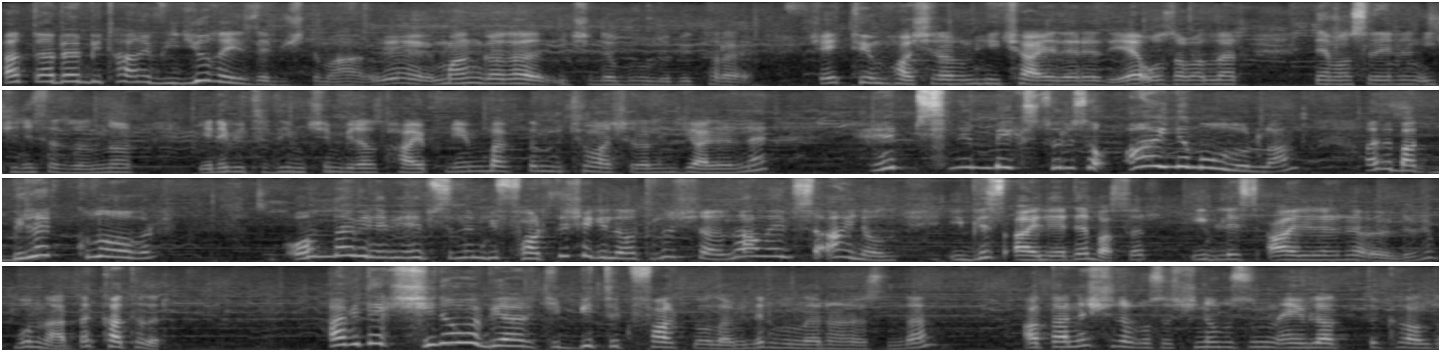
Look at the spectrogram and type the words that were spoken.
Hatta ben bir tane video da izlemiştim abi. E, Mangada içinde bulunduğu bir kara şey tüm haşıranın hikayeleri diye. O zamanlar Demon Slayer'ın ikinci sezonunu yeni bitirdiğim için biraz hype'liyim. Baktım bütün haşıranın hikayelerine. Hepsinin backstory'si aynı mı olur lan? Hadi bak Black Clover Onda bile bir hepsinin bir farklı şekilde atılış lazım ama hepsi aynı olur. İblis ailelerine basar, iblis ailelerini öldürür, bunlar da katılır. Ha bir tek Shinobu bir erki bir tık farklı olabilir bunların arasından. Hatta ne Shinobu'su? Shinobu'sunun evlatlığı kaldı.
